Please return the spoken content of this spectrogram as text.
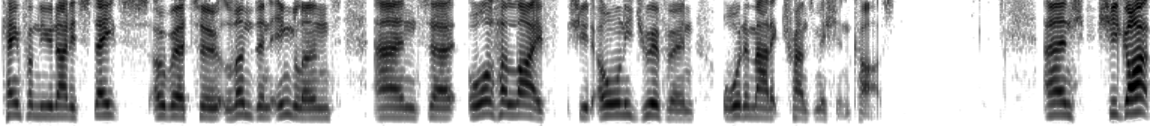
came from the United States over to London, England, and uh, all her life she had only driven automatic transmission cars. And she got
